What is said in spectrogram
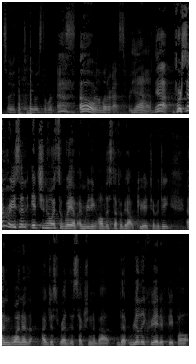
So that today was the word S. Oh. Or the letter S for you. Yeah, yeah. For some reason, it's you know it's a way of I'm reading all this stuff about creativity, and one of the, I just read this section about that really creative people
